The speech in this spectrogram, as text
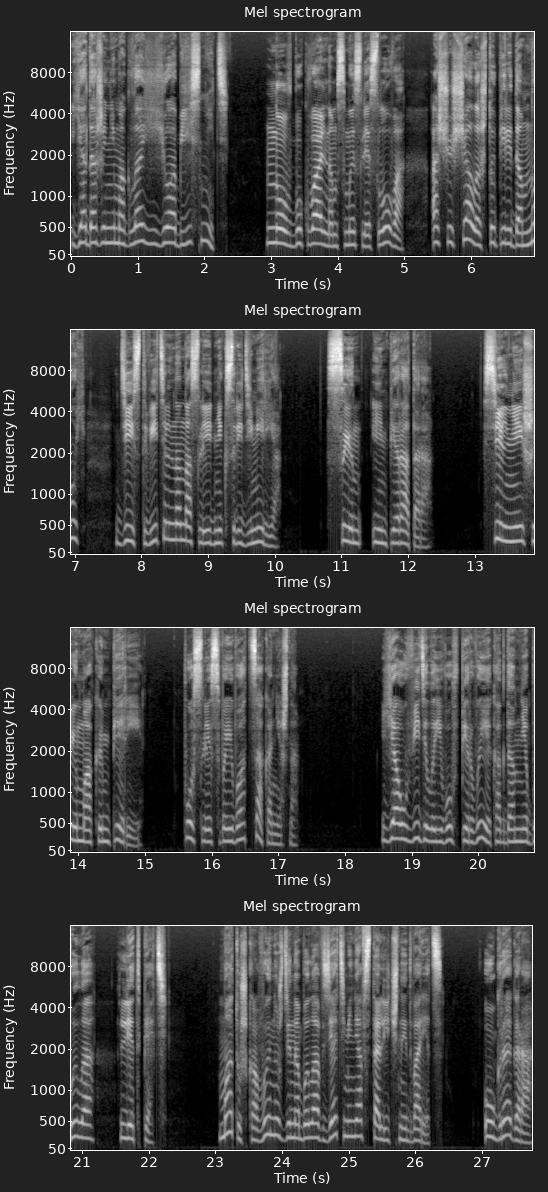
Я даже не могла ее объяснить. Но в буквальном смысле слова ощущала, что передо мной действительно наследник Средимирья. Сын императора. Сильнейший маг империи. После своего отца, конечно. Я увидела его впервые, когда мне было лет пять. Матушка вынуждена была взять меня в столичный дворец. У Грегора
